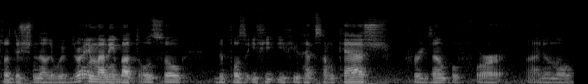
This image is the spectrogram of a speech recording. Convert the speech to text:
traditionally withdrawing money, but also deposit. If you if you have some cash, for example, for I don't know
